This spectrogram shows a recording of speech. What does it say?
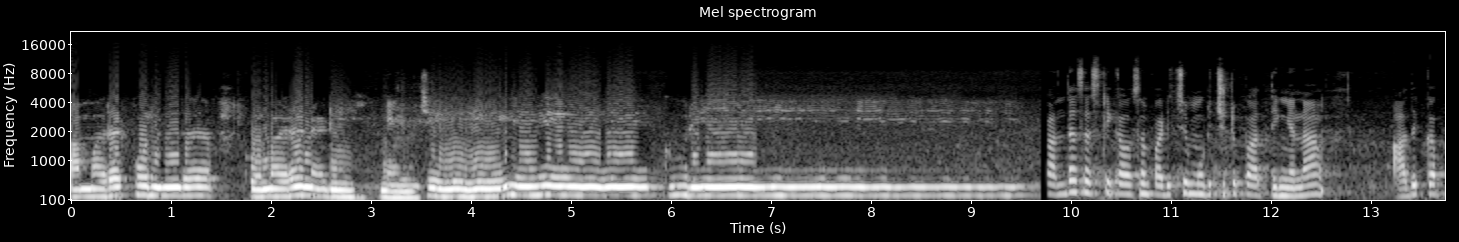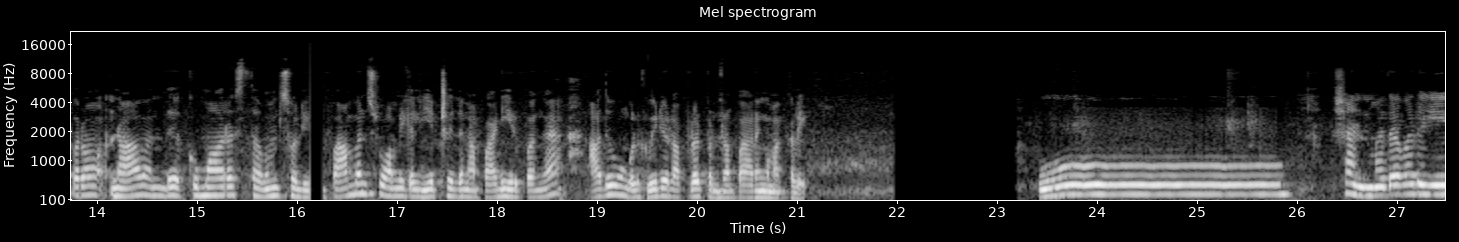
அமரர் பொலிந்த குமரனடி நெஞ்சே குறி. கந்த சஷ்டி கவசம் படித்து முடிச்சுட்டு பார்த்தீங்கன்னா அதுக்கப்புறம் நான் வந்து குமாரஸ்தவம் சொல்லி பாம்பன் சுவாமிகள் இயற்றியதை நான் பாடியிருப்பேங்க. அதுவும் உங்களுக்கு வீடியோவில் அப்லோட் பண்ணுறேன் பாருங்கள் மக்களே. ஓ ஷண்மதவதையே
